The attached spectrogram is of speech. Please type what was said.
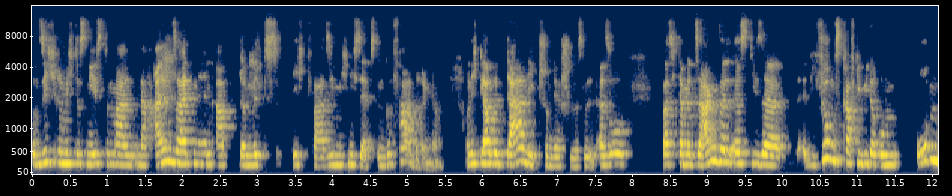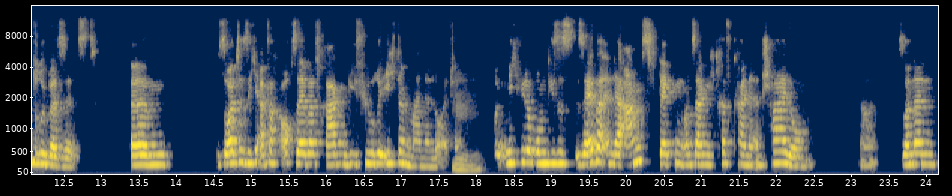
und sichere mich das nächste Mal nach allen Seiten hin ab, damit ich quasi mich nicht selbst in Gefahr bringe. Und ich glaube, da liegt schon der Schlüssel. Also was ich damit sagen will, ist, diese, die Führungskraft, die wiederum oben drüber sitzt, ähm, sollte sich einfach auch selber fragen, wie führe ich denn meine Leute? Mhm. Und nicht wiederum dieses selber in der Angst stecken und sagen, ich treffe keine Entscheidung, ja, sondern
